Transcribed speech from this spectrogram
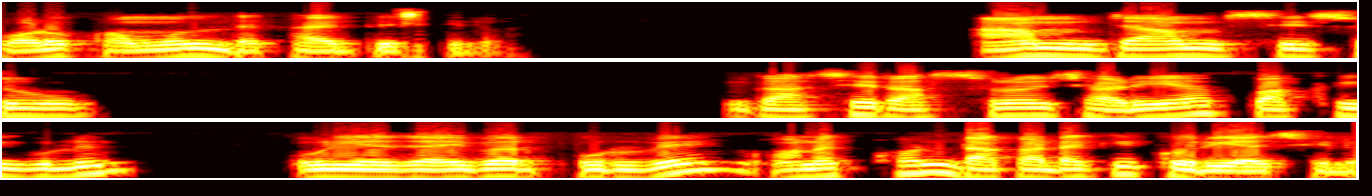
বড় কমল দেখাইতেছিল। আম, জাম, শিশু গাছের আশ্রয় ছাড়িয়া পাখিগুলি উড়িয়া যাইবার পূর্বে অনেকক্ষণ ডাকাডাকি করিয়াছিল।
